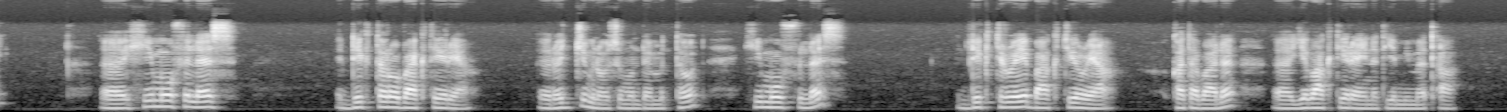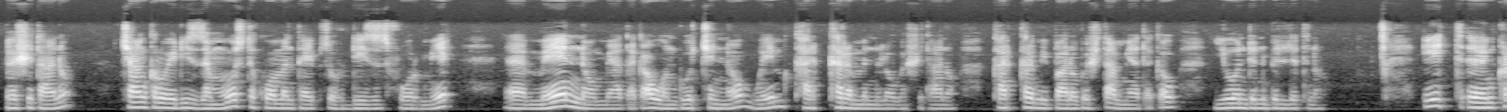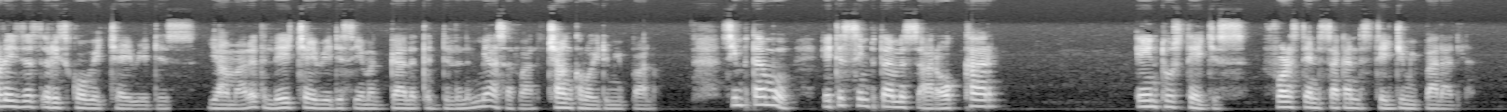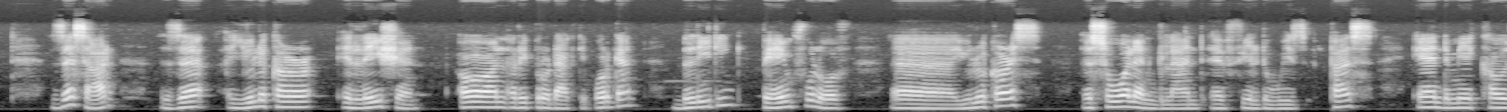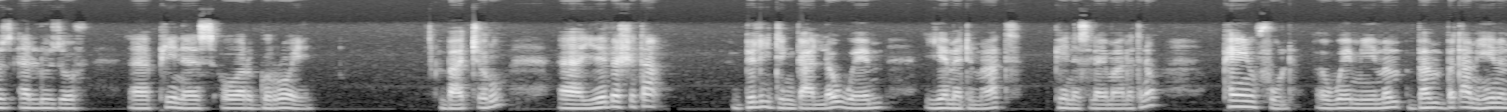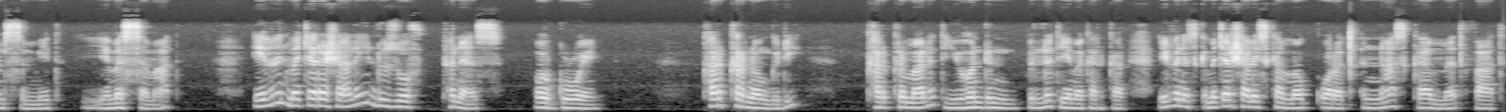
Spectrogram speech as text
uh, ducreyi bacteria ረጅም ነው ስሙ እንደምታዩት Haemophilus ducreyi bacteria ከተባለ የባክቴሪያ አይነት የሚመጣ በሽታ ነው። chancroid is the most common types of disease for male men ነው የሚያጠቃው ወንዶችን ነው ወይም ከርክር የምንለው በሽታ ነው። ከርክር የሚባለው በሽታ የሚያጠቃው የወንድን ብልት ነው። it increases risk of HIV AIDS ያ ማለት ለኤች አይ ቪ ኤድስ የመጋለጥ እድልንም ያሰፋል። chancroid የሚባለው symptom ኡ its symptoms are occur in two stages first and second stage ይባላል። these are the ulcer lesion on reproductive organ bleeding painful of ulcers filled with pus and may cause a loss of uh, penis or groin. በአጭሩ ይህ በሽታ bleeding አለው ወይም የመድማት penis ላይ ማለት ነው። painful ወይም በጣም የህመም ስሜት የመሰማት even መጨረሻ ላይ loss of penis or groin ከርክር ነው እንግዲህ ከርክር ማለት የወንድን ብልት የመከርከር እስከ መጨረሻ ላይ እስከ መቆረጥ እና እስከ መጥፋት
